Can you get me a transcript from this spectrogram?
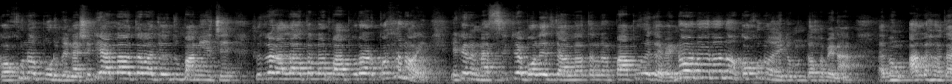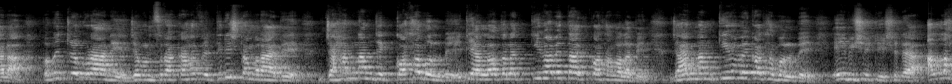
কখনো পড়বে না। সেটি আল্লাহ তালা যেহেতু বানিয়েছে, সুতরাং আল্লাহ তাল্লার পা পড়ার কথা নয়। এখানে নাসিকরা বলে যে আল্লাহ তাল্লার পা পড়ে যাবে। ন ন ন কখনো এরকমটা হবে না। এবং আল্লাহ তালা পবিত্র কোরআনে যেমন সুরা কাহাফের তিরিশ নম্বর আয়তে জাহান্নাম যে কথা বলবে, এটি আল্লাহ তালা কীভাবে তার কথা বলাবে, জাহান্নাম কীভাবে কথা বলবে, এই বিষয়টি সেটা আল্লাহ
